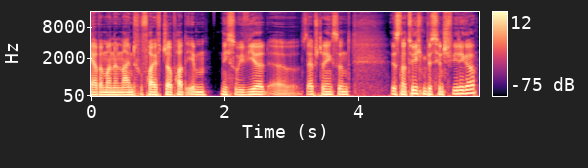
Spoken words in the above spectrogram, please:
ja, wenn man einen 9-to-5-Job hat, eben nicht so wie wir äh, selbstständig sind, ist natürlich ein bisschen schwieriger.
